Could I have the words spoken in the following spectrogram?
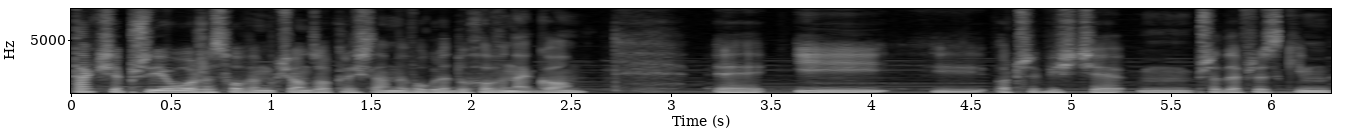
tak się przyjęło, że słowem ksiądz określamy w ogóle duchownego. Y, I, I, oczywiście mm, przede wszystkim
